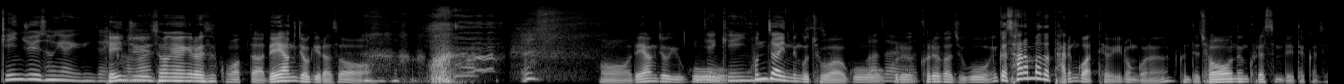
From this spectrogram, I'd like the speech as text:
개인주의 성향이 굉장히 개인주의 강한- 성향이라 해서 고맙다. 내향적이라서 어 내향적이고 개인- 혼자 있는 거 좋아하고 맞아요, 그래 맞아요. 그래가지고 그러니까 사람마다 다른 것 같아요. 이런 거는 근데 저는 그랬습니다 이때까지.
